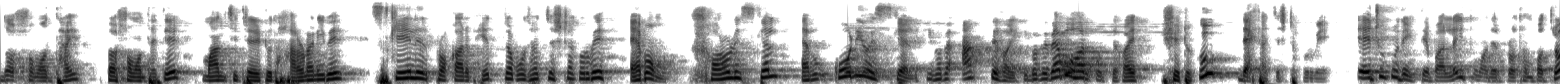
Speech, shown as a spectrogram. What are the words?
দশম অধ্যায়, দশম অধ্যায়তে মানচিত্রের একটু ধারণা নিবে। স্কেলের প্রকার ভেদটা বোঝার চেষ্টা করবে এবং সরল স্কেল এবং কোণীয় স্কেল কীভাবে আঁকতে হয়, কীভাবে ব্যবহার করতে হয় সেটুকু দেখার চেষ্টা করবে। এটুকু দেখতে পারলেই তোমাদের প্রথম পত্র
